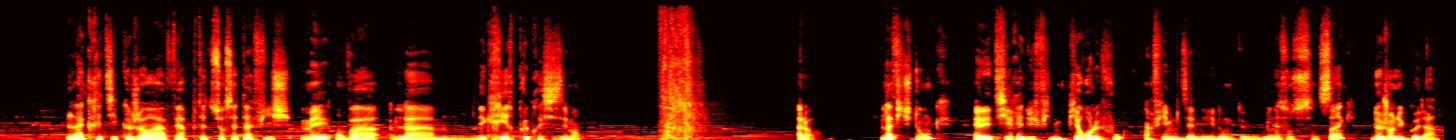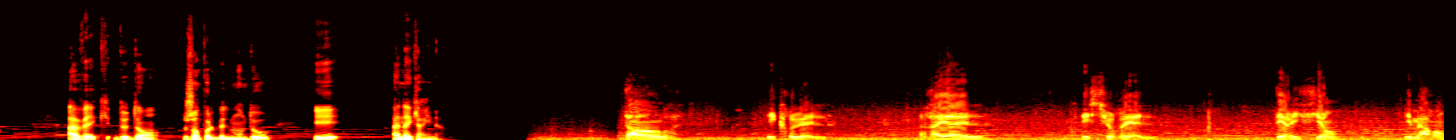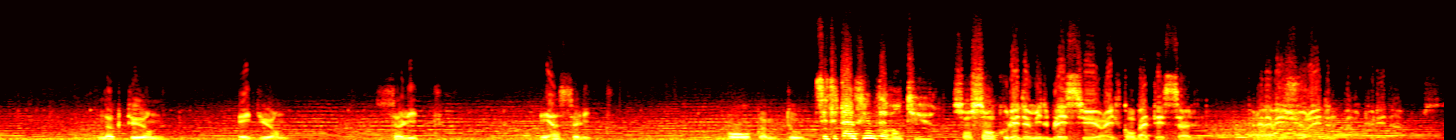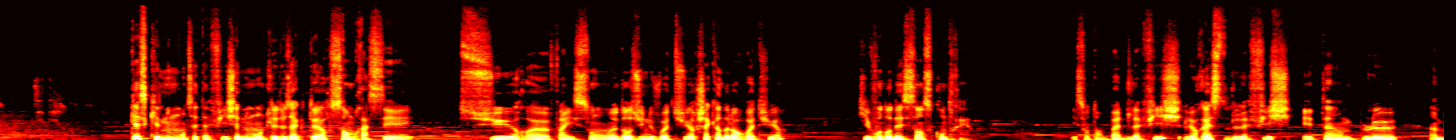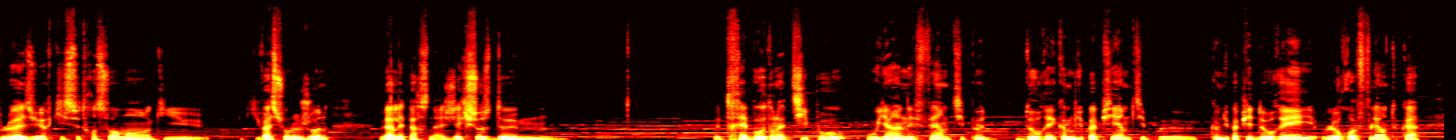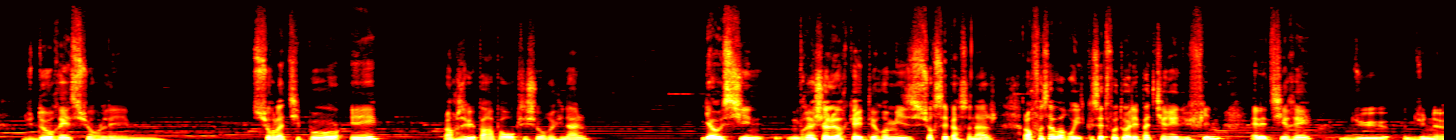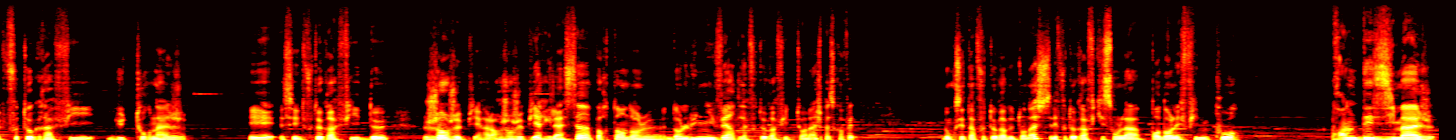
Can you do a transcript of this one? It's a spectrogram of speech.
la critique que j'aurais à faire peut-être sur cette affiche, mais on va la décrire plus précisément. Alors, l'affiche donc, elle est tirée du film Pierrot le Fou, un film des années donc de 1965 de Jean-Luc Godard, avec dedans Jean-Paul Belmondo et Anna Karina. Tendre et cruel, réel et surréel, terrifiant et marrant, nocturne et diurne, solite et insolite, beau comme tout. C'était un film d'aventure. Son sang coulait de mille blessures et il combattait seul, car il avait juré de ne pas reculer d'un pouce. Qu'est-ce qu'elle nous montre cette affiche? Elle nous montre les deux acteurs s'embrasser sur. euh, Enfin, ils sont dans une voiture, chacun dans leur voiture, qui vont dans des sens contraires. Ils sont en bas de l'affiche. Le reste de l'affiche est un bleu, un bleu azur qui se transforme en. qui, qui va sur le jaune vers les personnages. Il y a quelque chose de. Très beau dans la typo, où il y a un effet un petit peu doré, comme du papier, un petit peu. comme du papier doré, le reflet en tout cas du doré sur les sur la typo et alors j'ai vu par rapport au cliché original il y a aussi une, vraie chaleur qui a été remise sur ces personnages. Alors faut savoir oui que cette photo elle est pas tirée du film, elle est tirée du d'une photographie du tournage et c'est une photographie de Georges Pierre. Alors Georges Pierre, il est assez important dans l'univers de la photographie de tournage parce qu'en fait donc c'est un photographe de tournage, c'est des photographes qui sont là pendant les films pour prendre des images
